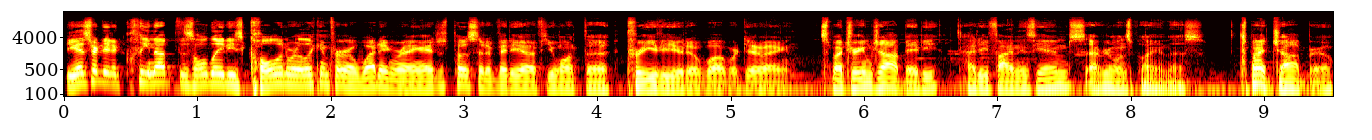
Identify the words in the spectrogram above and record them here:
You guys ready to clean up this old lady's colon? We're looking for a wedding ring. I just posted a video if you want the preview to what we're doing. It's my dream job, baby. How do you find these games? Everyone's playing this. It's my job, bro.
